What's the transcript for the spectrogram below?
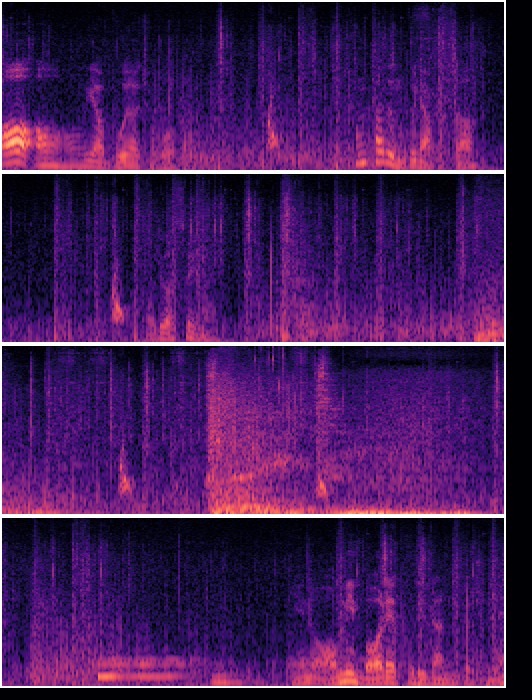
어, 어, 어, 야, 뭐야, 저거. 평타도 은근히 아프다. 어디 갔어, 이놈? 얘는 어미 머리 불이라는 걸 주네.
